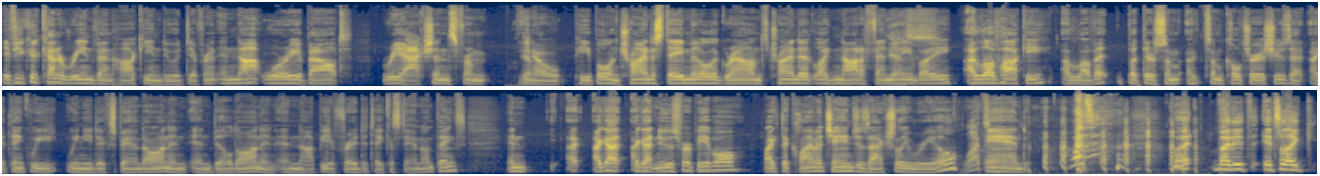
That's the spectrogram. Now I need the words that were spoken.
if you could kind of reinvent hockey and do it different and not worry about reactions from you yep. know people and trying to stay middle of the ground trying to like not offend yes. anybody i love hockey i love it but there's some uh, some culture issues that i think we we need to expand on and, and build on and, and not be afraid to take a stand on things and I, I got i got news for people like the climate change is actually real. What? And what? but but it's it's like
